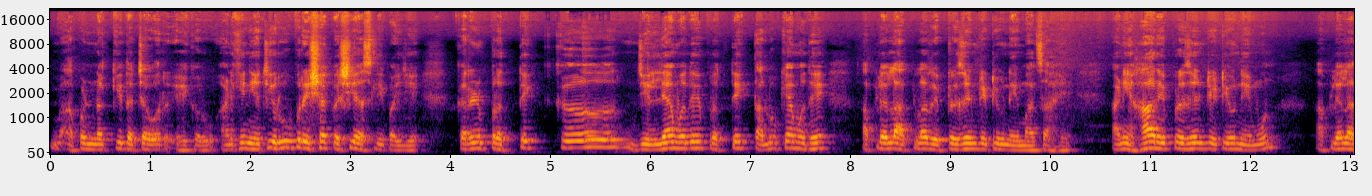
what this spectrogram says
आपण नक्की त्याच्यावर हे करू. आणखीन याची रूपरेषा कशी असली पाहिजे? कारण प्रत्येक जिल्ह्यामध्ये प्रत्येक तालुक्यामध्ये आपल्याला आपला रिप्रेझेंटेटिव्ह नेमाचा आहे. आणि हा रिप्रेझेंटेटिव्ह नेमून आपल्याला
